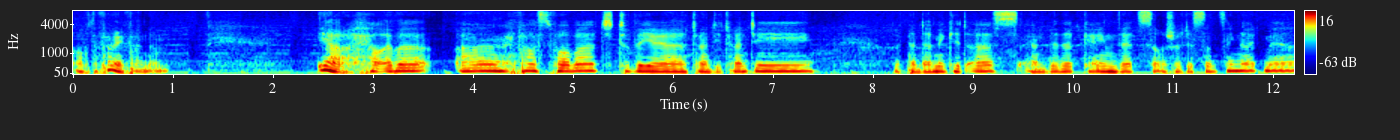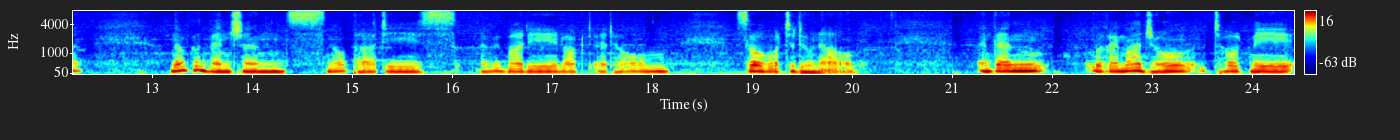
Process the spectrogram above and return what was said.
of the furry fandom. Yeah, however, uh, fast forward to the year 2020, the pandemic hit us, and with it came that social distancing nightmare. No conventions, no parties, everybody locked at home. So, what to do now? And then Raimajo told me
